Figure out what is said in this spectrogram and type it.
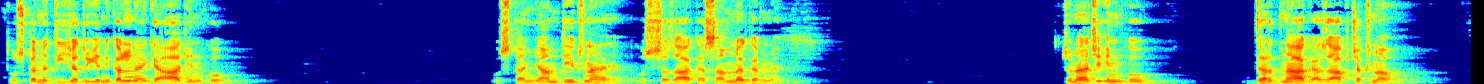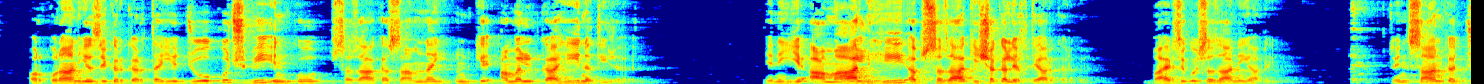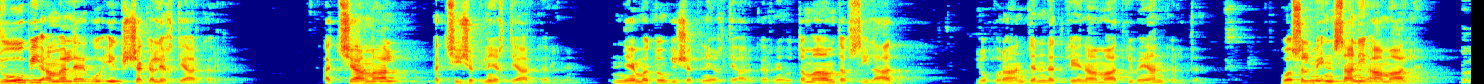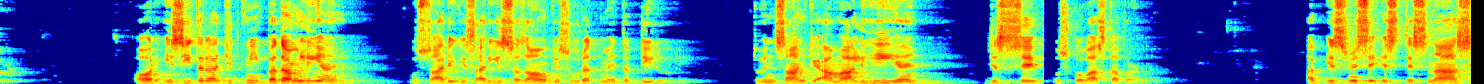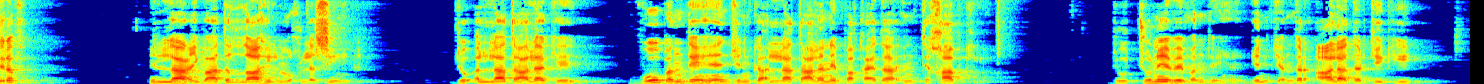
تو اس کا نتیجہ تو یہ نکلنا ہے کہ آج ان کو اس کا انجام دیکھنا ہے، اس سزا کا سامنا کرنا ہے۔ چنانچہ ان کو دردناک عذاب چکھنا ہوگا اور قرآن یہ ذکر کرتا ہے، یہ جو کچھ بھی ان کو سزا کا سامنا، ان کے عمل کا ہی نتیجہ ہے۔ یعنی یہ اعمال ہی اب سزا کی شکل اختیار کر گئے۔ باہر سے کوئی سزا نہیں آ رہی۔ تو انسان کا جو بھی عمل ہے، وہ ایک شکل اختیار کر رہے اچھے اعمال اچھی شکلیں اختیار کر رہے ہیں، نعمتوں کی شکلیں اختیار کر رہے ہیں۔ وہ تمام تفصیلات جو قرآن جنت کے انعامات کی بیان کرتا ہے۔ وہ اصل میں انسانی اعمال ہیں۔ اور اسی طرح جتنی بد عملیاں ہیں، وہ ساری کی ساری سزاؤں کی صورت میں تبدیل ہو رہی۔ تو انسان کے اعمال ہی ہیں جس سے اس کو واسطہ پڑنا اب اس میں سے استثناء صرف اللہ عباد اللہ المخلصین۔ جو اللہ تعالیٰ کے وہ بندے ہیں جن کا اللہ تعالیٰ نے باقاعدہ انتخاب کیا جو چنے ہوئے بندے ہیں، جن کے اندر اعلیٰ درجے کی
